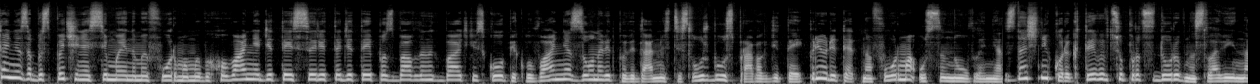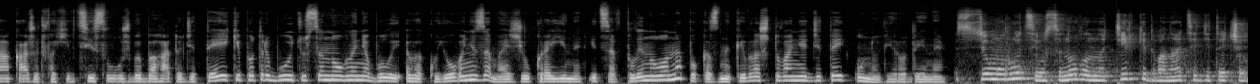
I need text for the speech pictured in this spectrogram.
Питання забезпечення сімейними формами виховання дітей сиріт та дітей, позбавлених батьківського піклування, зона відповідальності служби у справах дітей, пріоритетна форма усиновлення. Значні корективи в цю процедуру внесла війна, кажуть фахівці служби. Багато дітей, які потребують усиновлення, були евакуйовані за межі України, і це вплинуло на показники влаштування дітей у нові родини. З цьому році усиновлено тільки 12 діточок,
